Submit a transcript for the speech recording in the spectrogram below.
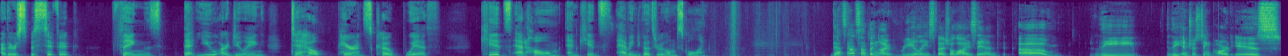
are there specific things that you are doing to help parents cope with kids at home and kids having to go through homeschooling? That's not something I really specialize in. Um, the the interesting part is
